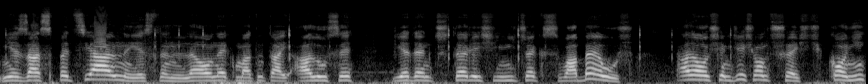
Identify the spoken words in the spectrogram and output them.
Nie za specjalny jest ten Leonek, ma tutaj alusy 1.4 silniczek słabeusz, ale 86 koni.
